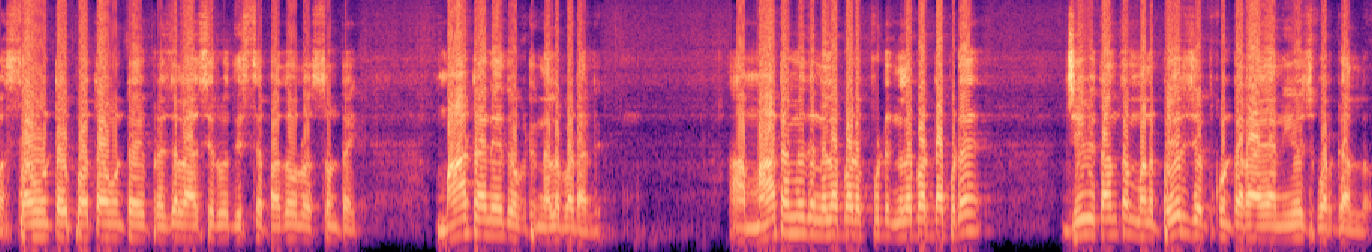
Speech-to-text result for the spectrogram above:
వస్తూ ఉంటాయి పోతూ ఉంటాయి ప్రజలు ఆశీర్వదిస్తే పదవులు వస్తుంటాయి. మాట అనేది ఒకటి నిలబడాలి. ఆ మాట మీద నిలబడప్పుడు నిలబడ్డప్పుడే జీవితాంతం మన పేరు చెప్పుకుంటారు ఆయా నియోజకవర్గాల్లో.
